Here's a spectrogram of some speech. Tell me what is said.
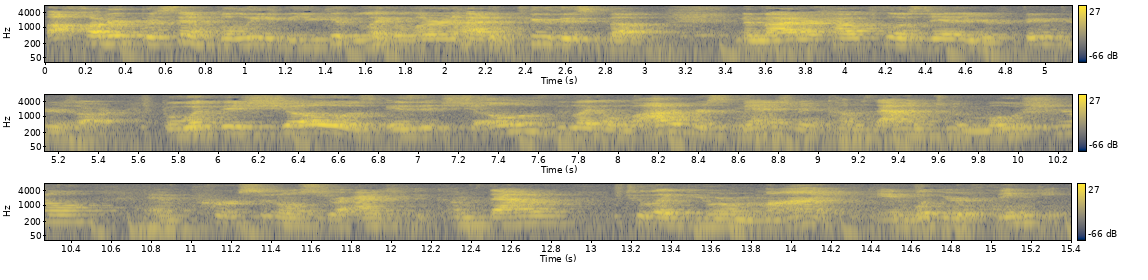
100% believe that you can like learn how to do this stuff no matter how close together your fingers are. But what this shows is it shows that like a lot of risk management comes down to emotional and personal strategy. It comes down to like your mind and what you're thinking.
